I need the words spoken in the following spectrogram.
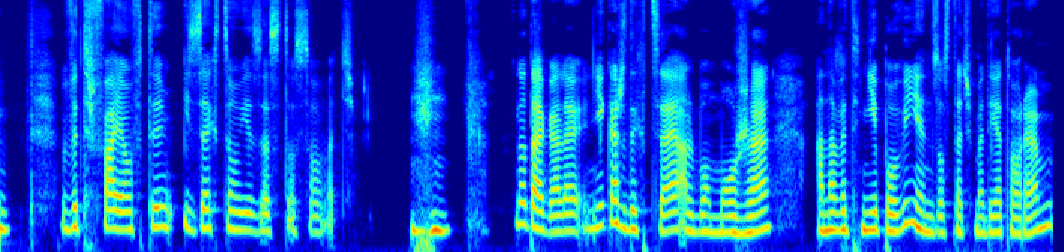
wytrwają w tym i zechcą je zastosować. No tak, ale nie każdy chce albo może, a nawet nie powinien zostać mediatorem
